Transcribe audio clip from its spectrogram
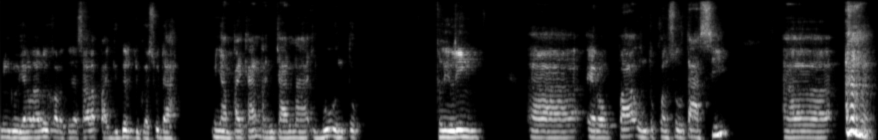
minggu yang lalu kalau tidak salah Pak Jubir juga sudah menyampaikan rencana Ibu untuk keliling uh, Eropa untuk konsultasi.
